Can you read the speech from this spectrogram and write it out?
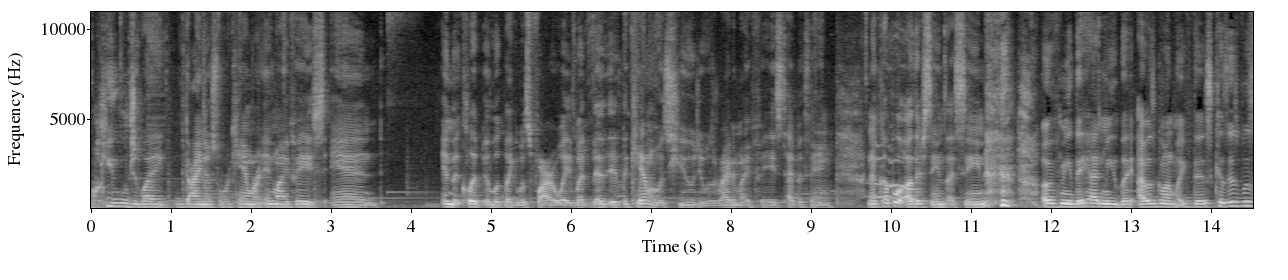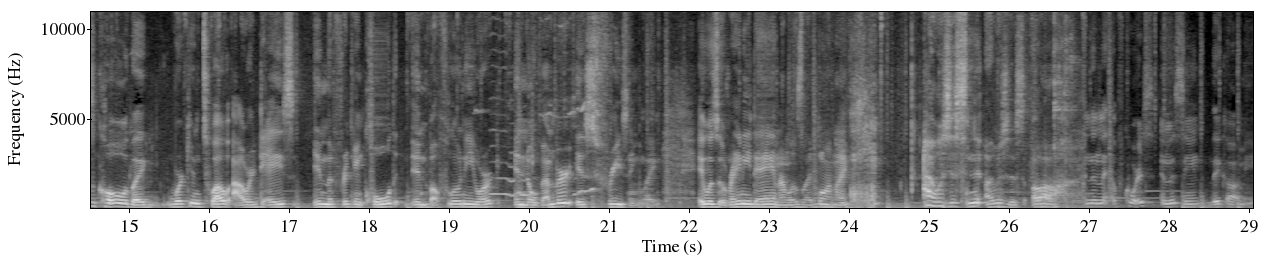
a huge like dinosaur camera in my face and in the clip it looked like it was far away but it, it, the camera was huge. It was right in my face type of thing. And a couple other scenes i seen of me they had me like i was going like this because it was cold like working 12 hour days in the freaking cold in buffalo new york in november is freezing. Like it was a rainy day and i was like going like i was just i was just oh and then they, of course in the scene they caught me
